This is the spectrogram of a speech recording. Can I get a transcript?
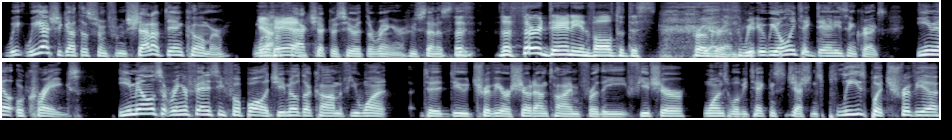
we we actually got this from from shout out Dan Comer, one of Yeah. our Dan. fact checkers here at the Ringer, who sent us the, the, the third Danny involved with this program. Yeah, we, we only take Danny's and Craig's. Email or Craig's. Email us at ringerfantasyfootball at gmail.com if you want to do trivia or showdown time for the future ones. We'll be taking suggestions. Please put trivia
